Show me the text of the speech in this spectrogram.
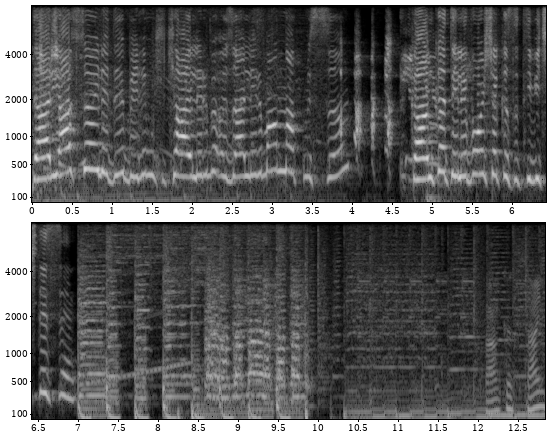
Derya söyledi. Benim hikayelerimi, özellerimi anlatmışsın. Kanka telefon şakası Twitch'tesin. Kanka sanki.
